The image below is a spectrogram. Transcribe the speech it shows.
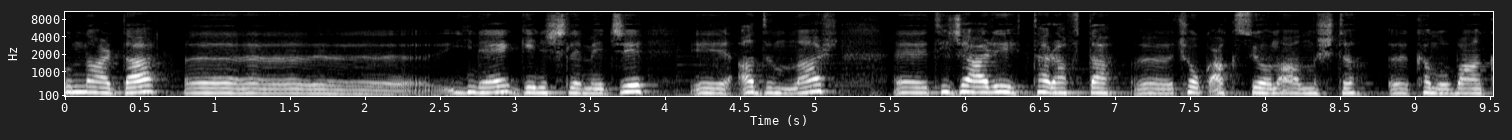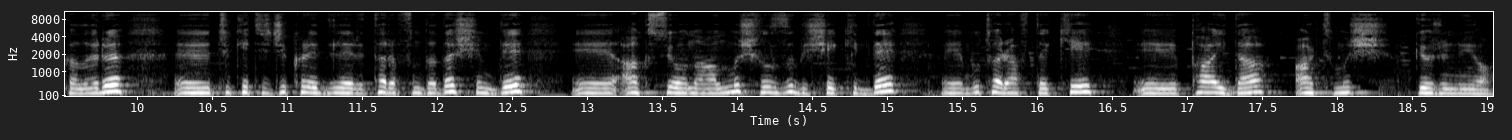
Bunlar da e, yine genişlemeci e, adımlar. E, ticari tarafta e, çok aksiyon almıştı e, kamu bankaları. E, tüketici kredileri tarafında da şimdi e, aksiyon almış. Hızlı bir şekilde e, bu taraftaki e, payda artmış görünüyor.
